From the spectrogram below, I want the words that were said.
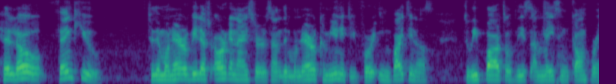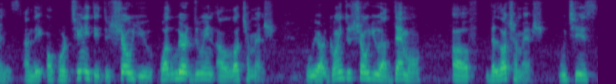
Hello, thank you to the Monero Village organizers and the Monero community for inviting us to be part of this amazing conference and the opportunity to show you what we are doing at LochaMesh. We are going to show you a demo of the LochaMesh, which is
